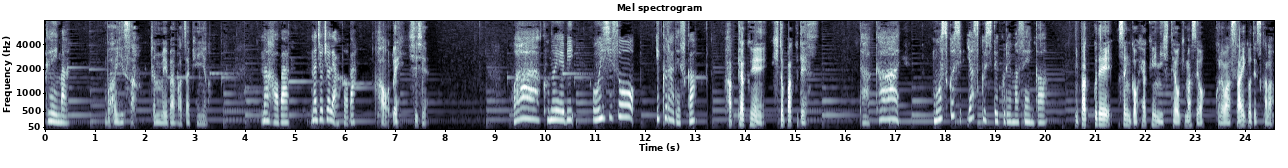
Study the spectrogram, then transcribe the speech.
可以吗？不好意思啊，真没办法再便宜了。那好吧，那就这两盒吧。好嘞，谢谢。哇，このエビ美味しそう。いくらですか？八百円一パックです。高い。もう少し安くしてくれませんか？2パックで1500円にしておきますよ。これは最後ですから。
